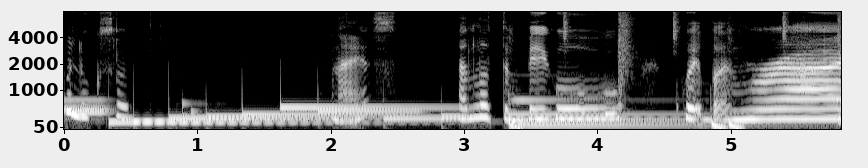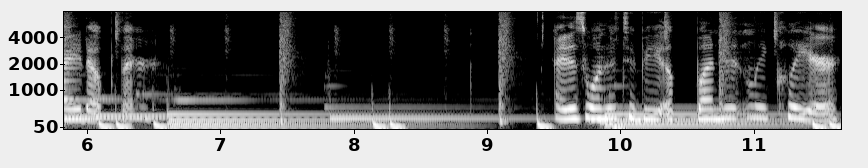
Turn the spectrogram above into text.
We look sad. Nice. I left the big old quit button right up there. I just wanted to be abundantly clear.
